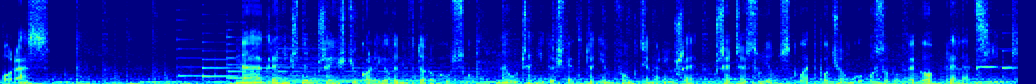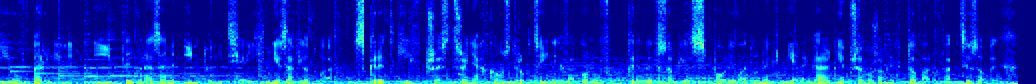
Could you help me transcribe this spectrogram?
Oraz na granicznym przejściu kolejowym w Dorochusku nauczeni doświadczeniem funkcjonariusze przeczesują skład pociągu osobowego relacji Kijów-Berlin i tym razem intuicja ich nie zawiodła. Skrytki w przestrzeniach konstrukcyjnych wagonów kryły w sobie spory ładunek nielegalnie przewożonych towarów akcyzowych.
